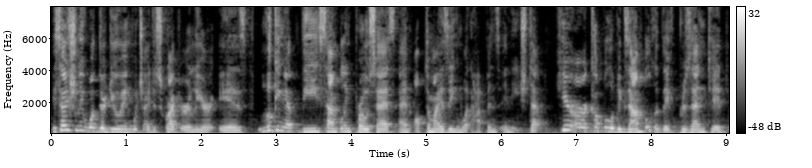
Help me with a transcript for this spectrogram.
Essentially what they're doing, which I described earlier, is looking at the sampling process and optimizing what happens in each step. Here are a couple of examples that they've presented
